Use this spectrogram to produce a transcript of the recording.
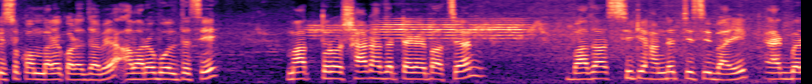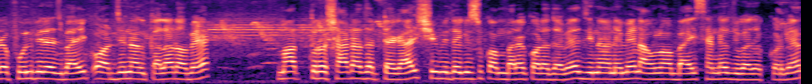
কিছু কম বাড়ে করা যাবে। আবারও বলতেছি, মাত্র ষাট হাজার টাকায় পাচ্ছেন Bajaj CT hundred CC bike একবারে ফুল বিরেজ বাইক অরিজিনাল কালার হবে। মাত্র ষাট হাজার টাকায় সীমিত কিছু কম ভাড়া করা যাবে। যিনারা নেবেন আপনার বাইক স্ট্যান্ডে যোগাযোগ করবেন।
